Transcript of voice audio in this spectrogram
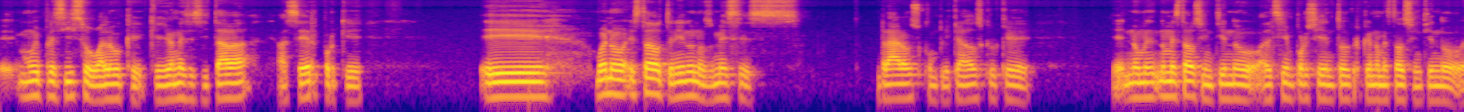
eh, muy preciso o algo que, yo necesitaba hacer porque, eh, bueno, he estado teniendo unos meses raros, complicados, creo que eh, no, me, he estado sintiendo al 100%, creo que no me he estado sintiendo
